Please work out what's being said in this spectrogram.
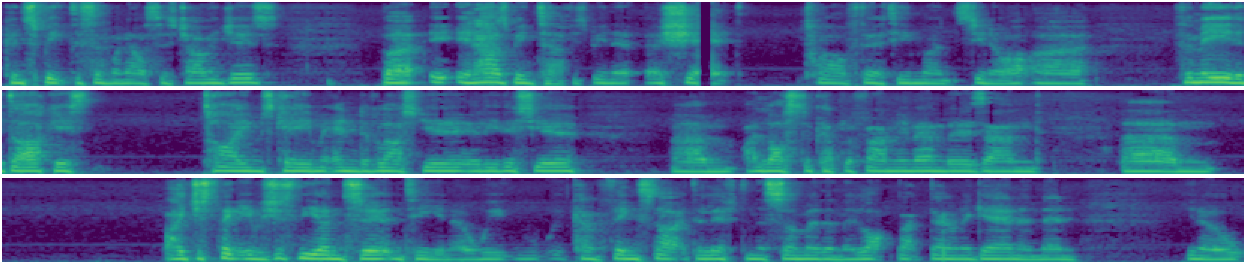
can speak to someone else's challenges. But it, it has been tough. It's been a, a, shit 12, 13 months. You know, uh, for me, the darkest times came end of last year, early this year. Um, I lost a couple of family members, and um, I just think it was just the uncertainty. You know, we, we, kind of things started to lift in the summer, then they locked back down again, and then, you know,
